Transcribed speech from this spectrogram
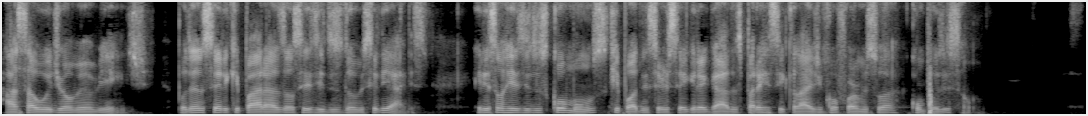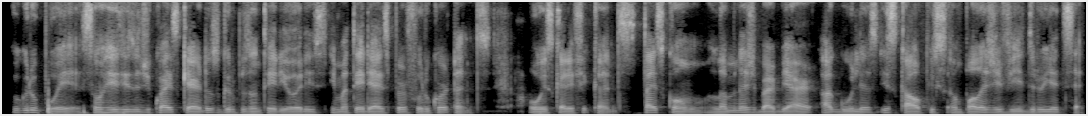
à saúde ou ao meio ambiente, podendo ser equiparados aos resíduos domiciliares. Eles são resíduos comuns que podem ser segregados para reciclagem conforme sua composição. O grupo E são resíduos de quaisquer dos grupos anteriores e materiais perfuro-cortantes ou escarificantes, tais como lâminas de barbear, agulhas, scalpes, ampolas de vidro e etc.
